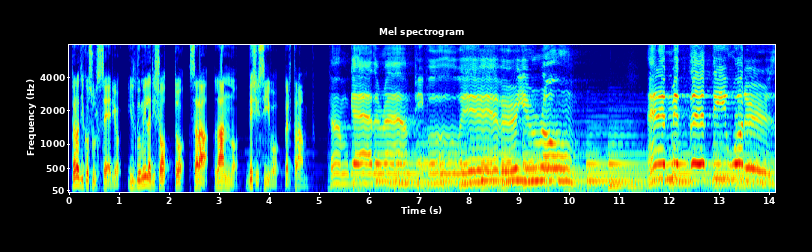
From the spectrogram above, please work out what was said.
Però dico sul serio, il 2018 sarà l'anno decisivo per Trump. Come gather round people wherever you roam and admit that the waters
